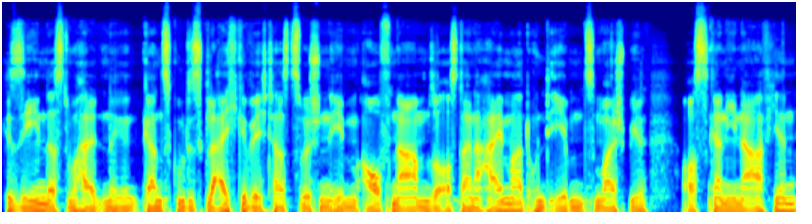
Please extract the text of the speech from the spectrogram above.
gesehen, dass du halt ein ganz gutes Gleichgewicht hast zwischen eben Aufnahmen so aus deiner Heimat und eben zum Beispiel aus Skandinavien.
